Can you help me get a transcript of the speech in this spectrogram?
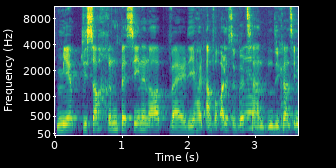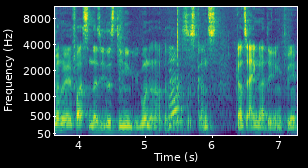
mir die Sachen bei Szenen ab, weil die halt einfach alle so gut ja. sind und ich kann es immer nur fassen, dass ich das Ding gewonnen habe. Ja. Das ist ganz, ganz eigenartig irgendwie.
